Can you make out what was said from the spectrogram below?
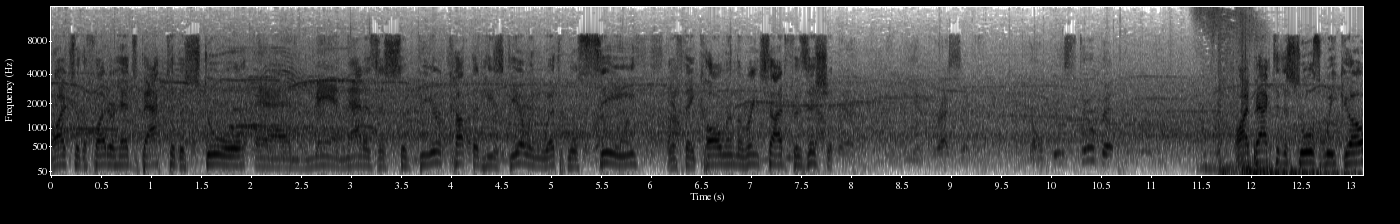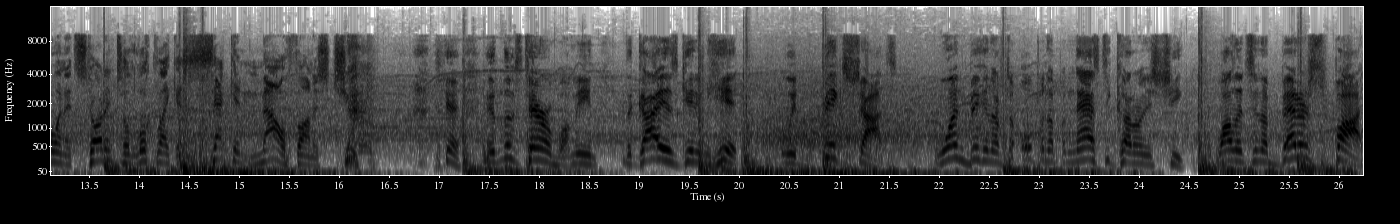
All right, so the fighter heads back to the stool, and man, that is a severe cut that he's dealing with. We'll see if they call in the ringside physician. Be aggressive. Don't be stupid. All right, back to the stools we go, and it's starting to look like a second mouth on his cheek. Yeah, it looks terrible. I mean, the guy is getting hit with big shots. One big enough to open up a nasty cut on his cheek. While it's in a better spot,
